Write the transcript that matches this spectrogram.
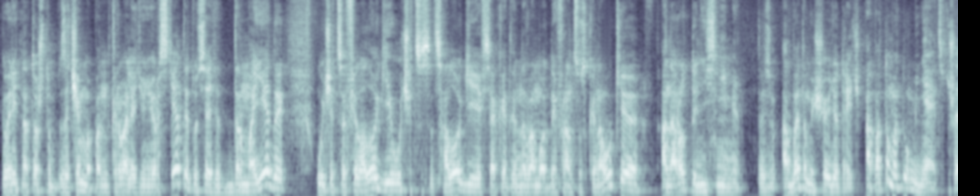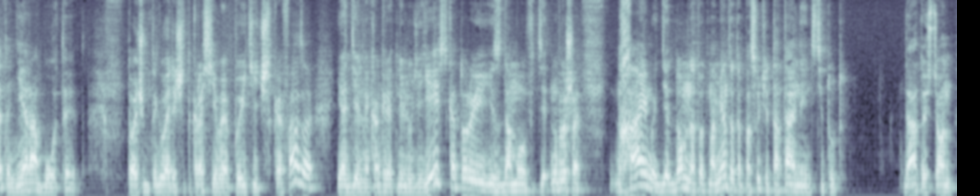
говорить на то, что зачем мы понакрывали эти университеты, тут все эти дармоеды учатся филологии, учатся социологии, всякой этой новомодной французской науке, а народ-то не с ними. То есть, об этом еще идет речь. А потом это уменяется, потому что это не работает то, о чем ты говоришь, это красивая поэтическая фаза, и отдельные конкретные люди есть, которые из домов... Ну, потому что Хайм и детдом на тот момент это, по сути, тотальный институт. Да, то есть, он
